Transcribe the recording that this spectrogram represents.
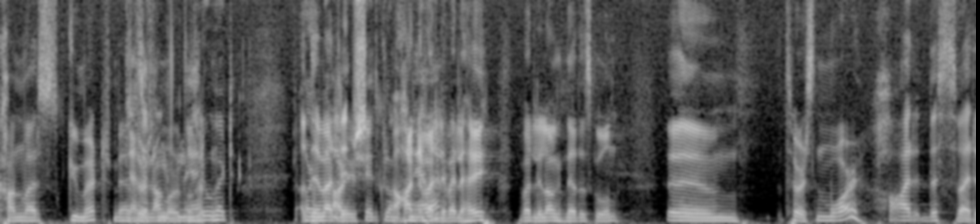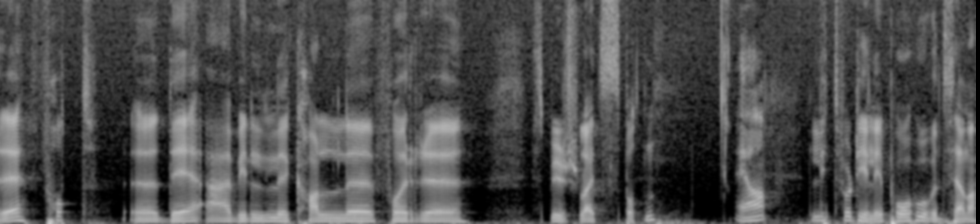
kan være skummelt med Det er så langt ned, Robert. ja, det er Har du- veldig, har du sett hvor langt Han er det er? veldig, veldig høy. Veldig langt ned til skoen. Um, Thurston Moore har dessverre fått uh, det jeg vil kalle for uh, spiritualites-spotten. Ja, Litt for tidlig på hovedscenen.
